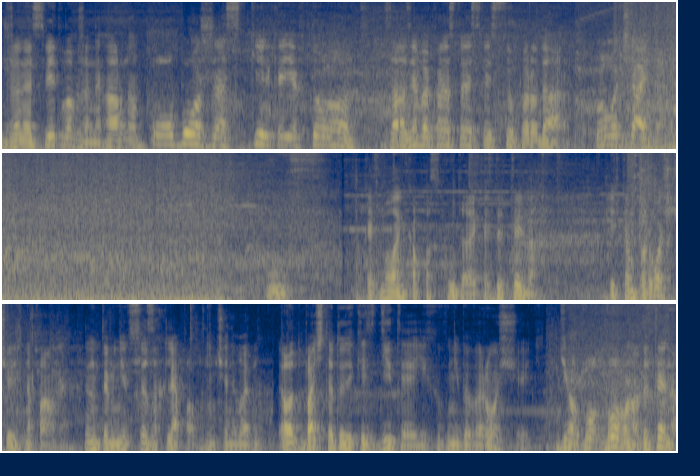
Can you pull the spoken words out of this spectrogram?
вже не світло, вже не гарно. О боже, скільки їх тут! Зараз я використаю свій суперудар. Получайте. Уф. Якась маленька паскуда, якась дитина. Їх там вирощують, напевне. Ну ти мені все захляпав, нічого не видно. От бачите, тут якісь діти, їх ніби вирощують. Йо, во, во вона, дитина!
